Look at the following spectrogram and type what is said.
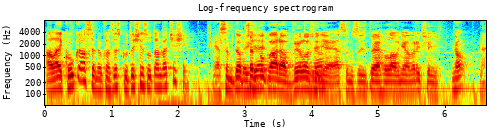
Ale koukal jsem, dokonce skutečně jsou tam dva Češi. Já jsem to Takže- předpokládal vyloženě, No. já jsem myslel, že to je hlavně američani. No, ne.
